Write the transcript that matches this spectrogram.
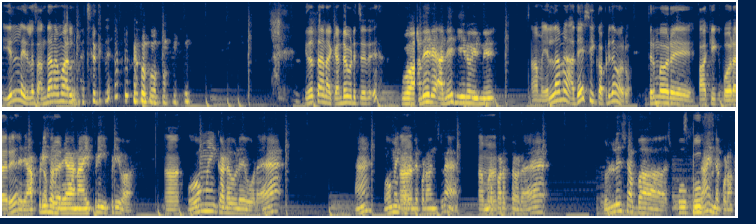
இல்ல இதுல சந்தானமா அருள் இதத்தான் நான் கண்டுபிடிச்சது. ஓ அதே அதே ஹீரோயின் ஆமா எல்லாமே அதே சீக்கு அப்படிதான் வரும். திரும்ப ஒரு ஹாக்கிக்கு போறாரு. அப்படி சொல்றியா? நான் இப்படி இப்படி வா. ஓமை கடவுளோட? ஓமை. கடவுளை படம் வந்துச்சுல அந்த படத்தோட சபா ஸ்பூஃப் Spoof. தான் இந்த படம்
